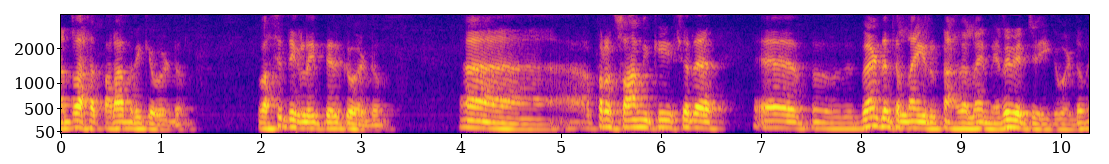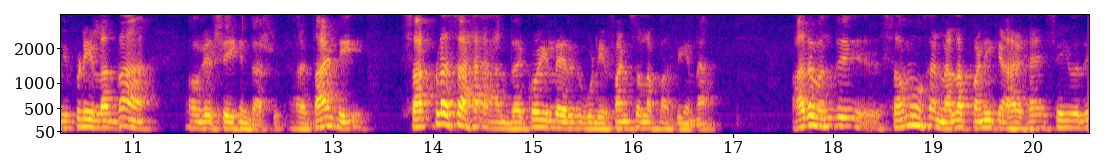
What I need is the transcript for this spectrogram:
நன்றாக பராமரிக்க வேண்டும்? வசதிகளை பெருக்க வேண்டும். அப்புறம் சுவாமிக்கு சில வேண்டுதல்லாம் இருக்கும். அதெல்லாம் நிறைவேற்றி வைக்க வேண்டும். இப்படியெல்லாம் தான் அவங்க செய்கின்றார்கள். அதை தாண்டி சர்ப்ளஸாக அந்த கோயிலில் இருக்கக்கூடிய ஃபண்ட்ஸ் எல்லாம் பார்த்தீங்கன்னா அதை வந்து சமூக நல பணிக்காக செய்வது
